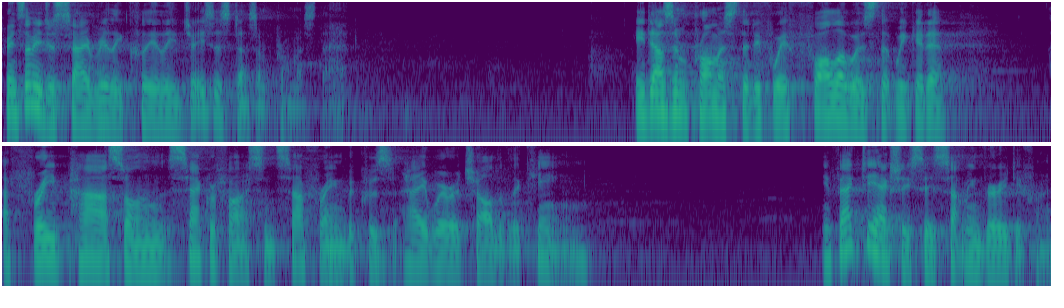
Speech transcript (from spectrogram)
Friends, let me just say really clearly Jesus doesn't promise that. He doesn't promise that if we're followers that we get a, a free pass on sacrifice and suffering because, hey, we're a child of the king. In fact, he actually says something very different.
